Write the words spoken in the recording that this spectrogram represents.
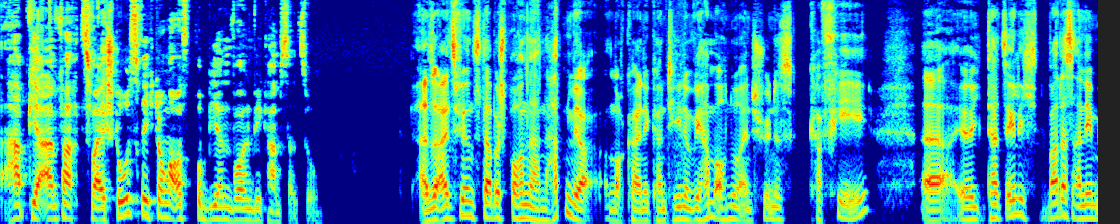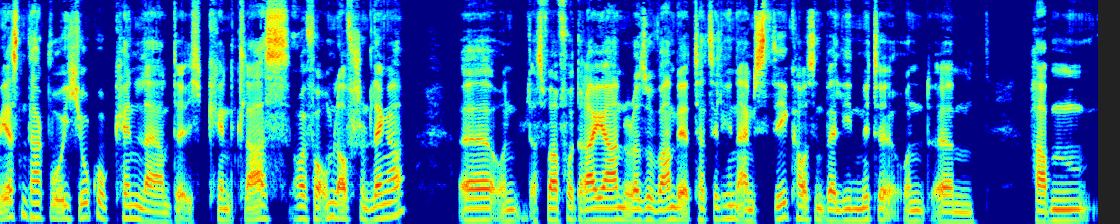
habt ihr einfach zwei Stoßrichtungen ausprobieren wollen? Wie kam es dazu? Also als wir uns da besprochen haben, hatten wir noch keine Kantine. Wir haben auch nur ein schönes Café. Äh, tatsächlich war das an dem ersten Tag, wo ich Joko kennenlernte. Ich kenne Klaas Häufer Umlauf schon länger äh, und das war vor drei Jahren oder so, waren wir tatsächlich in einem Steakhouse in Berlin Mitte und ähm, haben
